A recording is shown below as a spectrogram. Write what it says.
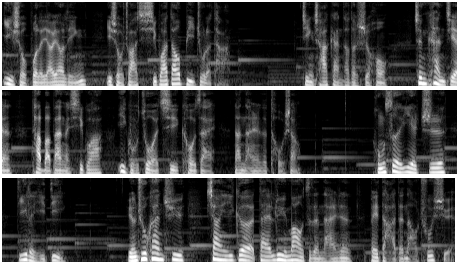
一手拨了幺幺零，一手抓起西瓜刀逼住了他。警察赶到的时候，正看见他把半个西瓜一鼓作气扣在那男人的头上，红色的叶汁滴了一地。远处看去，像一个戴绿帽子的男人被打得脑出血。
